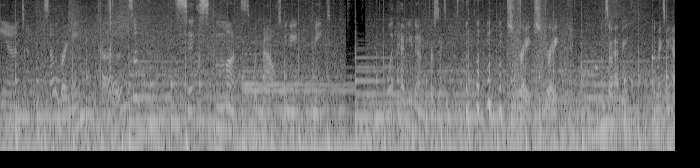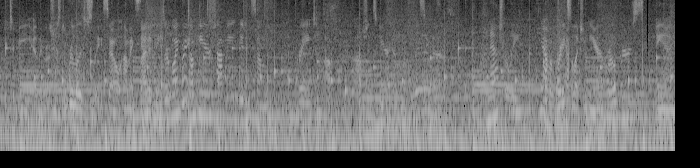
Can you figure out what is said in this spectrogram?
and celebrating because six months without any meat. What have you done for six months? straight, straight. I'm so happy. It makes me happy to be at the grocery store religiously. So I'm excited. Things are going great. I'm here shopping, getting some great op- options here. I don't know if you can see that. Naturally, Yeah. you have a great selection here. Krogers, and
